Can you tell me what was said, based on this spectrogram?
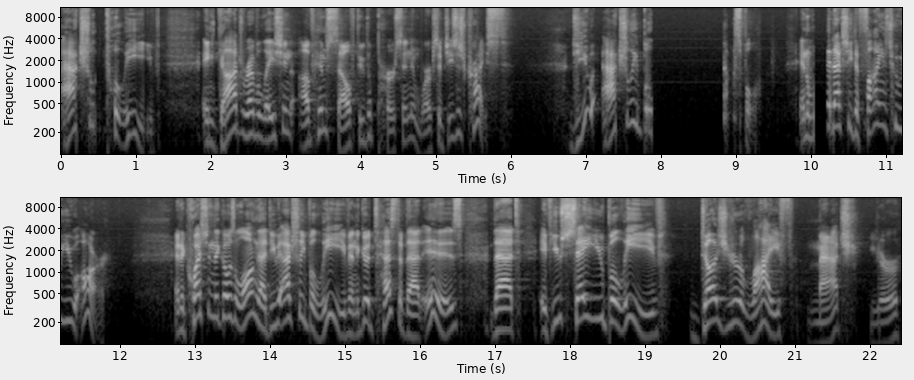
actually believe in God's revelation of himself through the person and works of Jesus Christ? Do you actually believe gospel and it actually defines who you are? And a question that goes along that do you actually believe? And a good test of that is that if you say you believe, does your life match your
